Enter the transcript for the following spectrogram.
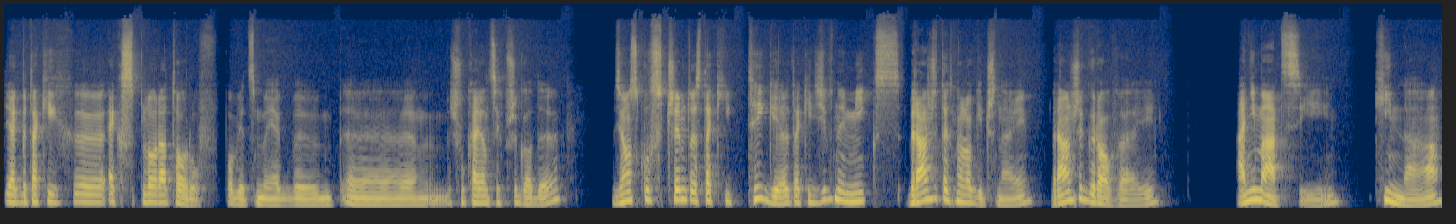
Jakby takich e, eksploratorów, powiedzmy, jakby e, szukających przygody. W związku z czym to jest taki tygiel, taki dziwny miks branży technologicznej, branży growej, animacji, kina,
